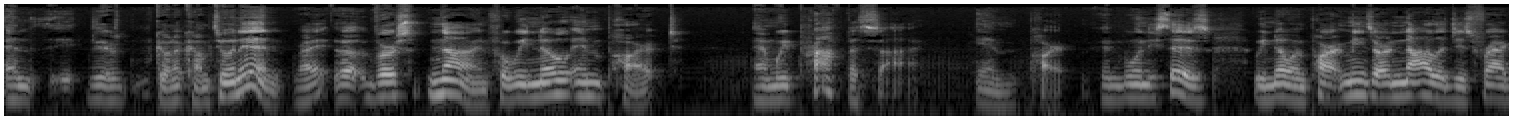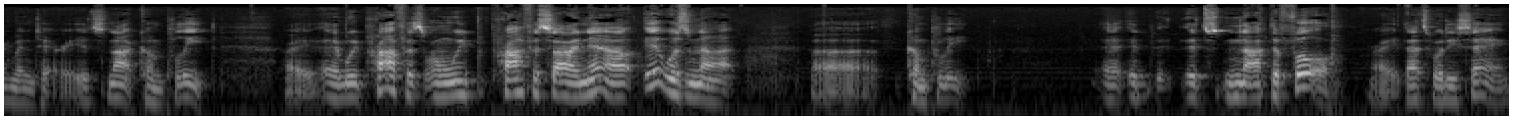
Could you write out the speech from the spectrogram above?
And they're going to come to an end, right? Uh, verse 9 For we know in part and we prophesy in part. And when he says we know in part, means our knowledge is fragmentary, it's not complete. Right? And we prophesy, when we prophesy now, it was not uh, complete. It, it, it's not the full, right? That's what he's saying.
